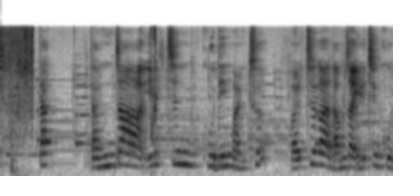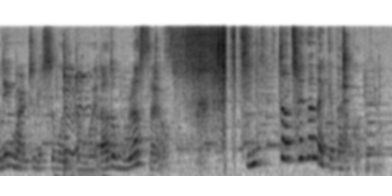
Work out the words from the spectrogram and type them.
딱 남자 일진 고딩 말투? 말투가 남자 일진 고딩 말투를 쓰고 있던 거예요. 나도 몰랐어요. 진짜 최근에 깨달았거든요.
